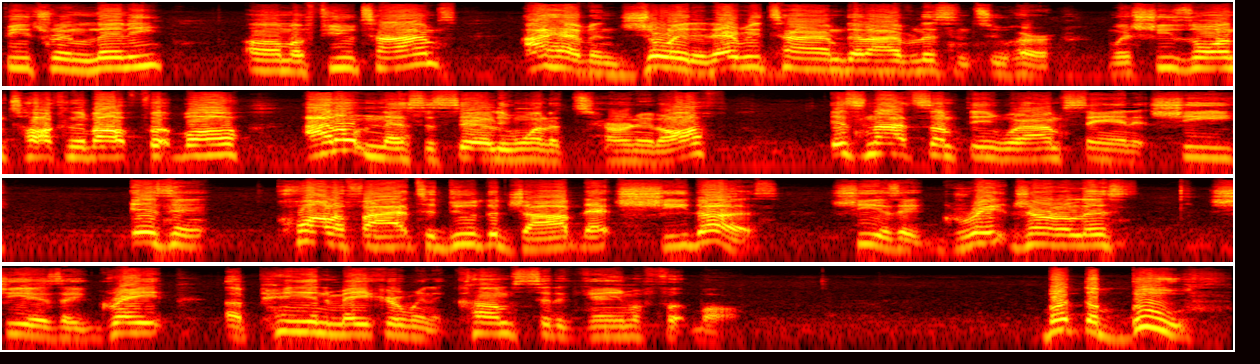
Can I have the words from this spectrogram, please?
featuring Lenny um, a few times. I have enjoyed it every time that I've listened to her. When she's on talking about football, I don't necessarily want to turn it off it's not something where I'm saying that she isn't qualified to do the job that she does. She is a great journalist. She is a great opinion maker when it comes to the game of football. But the booth,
